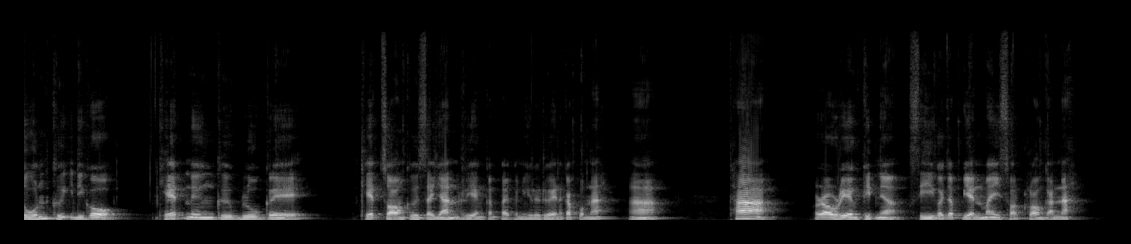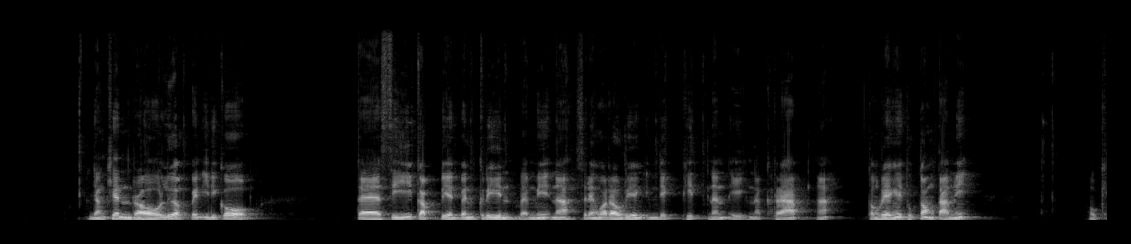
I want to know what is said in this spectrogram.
ศูนย์คืออินดิโก เคสหนึ่งคือบลูเกรย์เคสสองคือสายันเรียงกันไปแบบนี้เรื่อยๆนะครับผมนะอ่าถ้าเราเรียงผิดเนี่ยสีก็จะเปลี่ยนไม่สอดคล้องกันนะ อย่างเช่นเราเลือกเป็นอิดิโก้แต่สีกับเปลี่ยนเป็นกรีนแบบนี้นะ แสดงว่าเราเรียงอินเด็กผิดนั่นเองนะครับอะต้องเรียงให้ถูกต้องตามนี้ โอเค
